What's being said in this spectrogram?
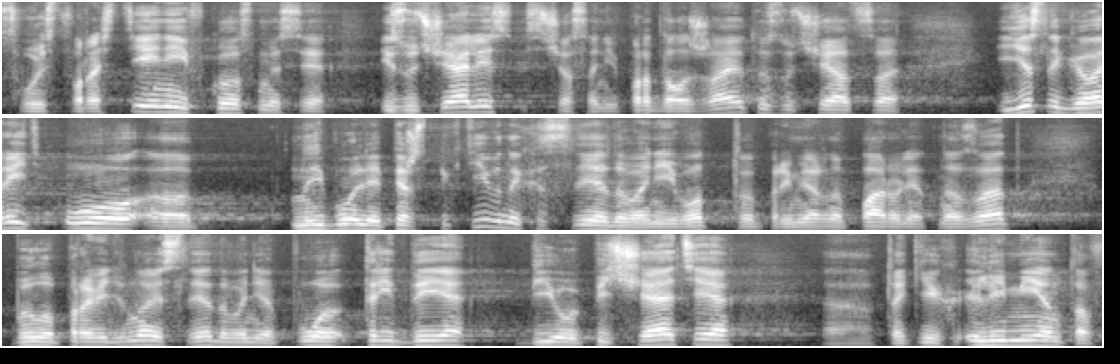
свойства растений в космосе изучались, сейчас они продолжают изучаться. И если говорить о наиболее перспективных исследованиях, вот примерно пару лет назад было проведено исследование по 3D биопечати, Э, таких элементов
